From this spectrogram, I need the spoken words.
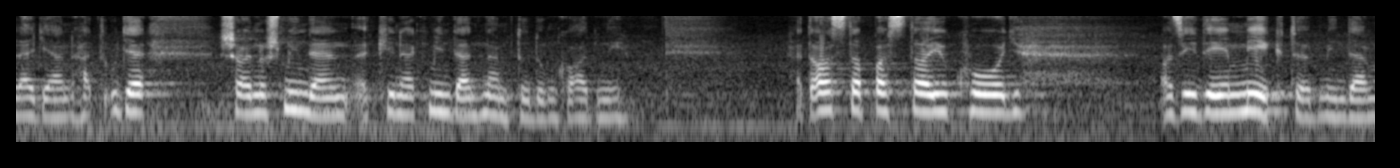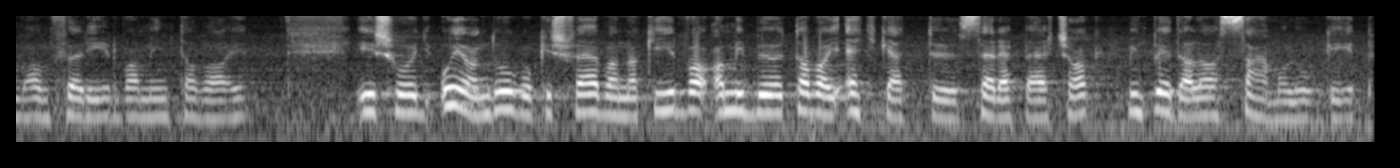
legyen. Hát ugye sajnos mindenkinek mindent nem tudunk adni. Hát azt tapasztaljuk, hogy az idén még több minden van felírva, mint tavaly. És hogy olyan dolgok is fel vannak írva, amiből tavaly egy-kettő szerepel csak, mint például a számológép.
